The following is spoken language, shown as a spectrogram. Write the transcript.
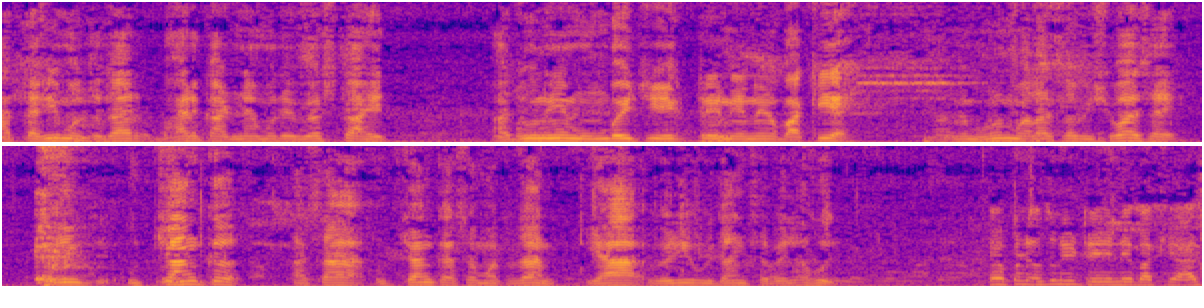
आताही मतदार बाहेर काढण्यामध्ये व्यस्त आहेत. अजूनही मुंबईची एक ट्रेन येणं बाकी आहे. आणि म्हणून मला असा विश्वास आहे की उच्चांक असा उच्चांक असं मतदान यावेळी विधानसभेला होईल. तर आपण अजूनही ट्रेन बाकी आज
